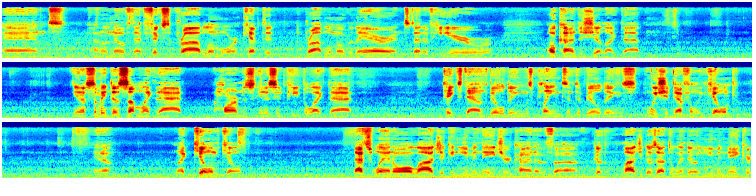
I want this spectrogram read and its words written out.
And I don't know if that fixed the problem or kept it the problem over there instead of here or all kinds of shit like that. You know, somebody does something like that, harms innocent people like that, takes down buildings, planes into buildings, we should definitely kill them. You know, like kill them, kill them. That's when all logic and human nature kind of uh, go, logic goes out the window and human nature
